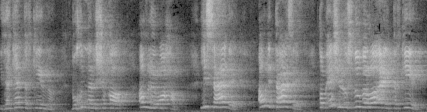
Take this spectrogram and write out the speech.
إذا كان تفكيرنا بأخذنا للشقاء أو للراحة للسعادة أو للتعاسة. طب إيش الأسلوب الرائع للتفكير؟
